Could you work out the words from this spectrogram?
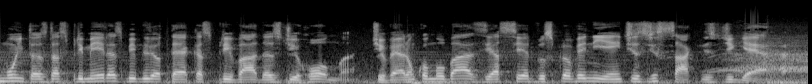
Muitas das primeiras bibliotecas privadas de Roma tiveram como base acervos provenientes de saques de guerra.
